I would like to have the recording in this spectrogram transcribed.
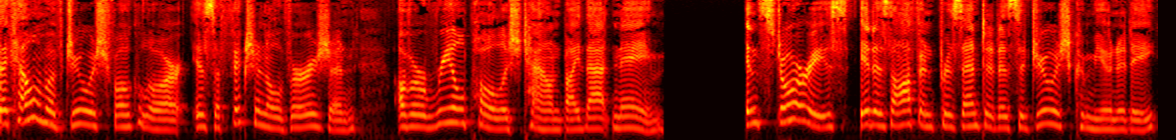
The Chelm of Jewish folklore is a fictional version of a real Polish town by that name. In stories, it is often presented as a Jewish community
